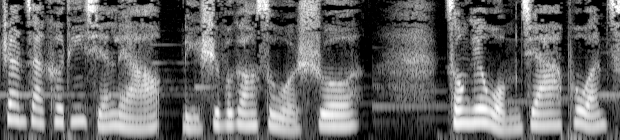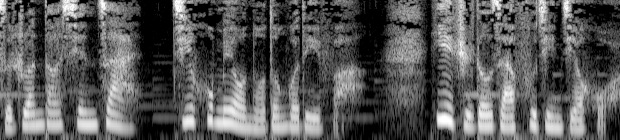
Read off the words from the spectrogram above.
站在客厅闲聊，李师傅告诉我说：“从给我们家铺完瓷砖到现在。”几乎没有挪动过地方，一直都在附近接活儿。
